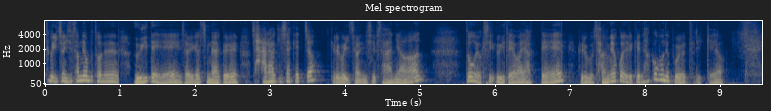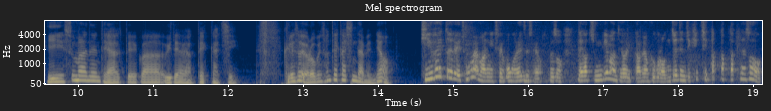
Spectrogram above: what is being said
그리고 2023년부터는 의대에 저희가 진학을 잘하기 시작했죠? 그리고 2024년, 또 역시 의대와 약대, 그리고 작년과 이렇게 한꺼번에 보여드릴게요. 이 수많은 대학들과 의대와 약대까지. 그래서 여러분이 선택하신다면요. 기회들을 정말 많이 제공을 해주세요. 그래서 내가 준비만 되어 있다면 그걸 언제든지 캐치 딱딱딱 해서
